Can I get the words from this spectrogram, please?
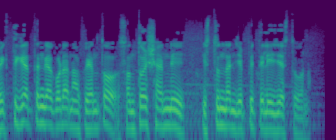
వ్యక్తిగతంగా కూడా నాకు ఎంతో సంతోషాన్ని ఇస్తుందని చెప్పి తెలియజేస్తూ ఉన్నాను.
